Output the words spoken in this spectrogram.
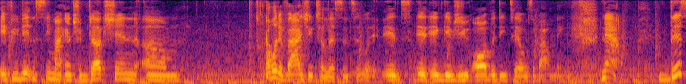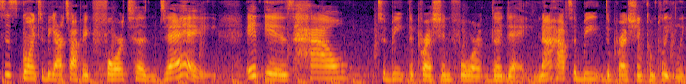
If you didn't see my introduction, um, I would advise you to listen to it. It's it, it gives you all the details about me. Now, this is going to be our topic for today. It is how to beat depression for the day, not how to beat depression completely,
